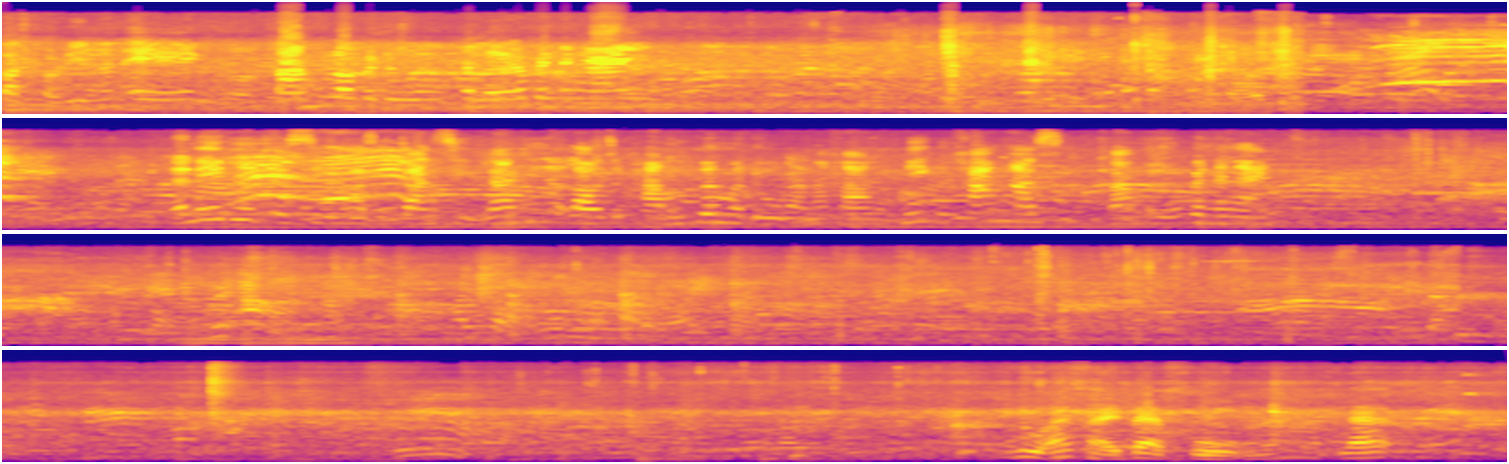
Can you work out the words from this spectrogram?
สัตว์เขาดินนั่นเอง ตามพวกเราไปดูกันเลยว่าเป็นยังไง และนี่คือจ็ดสีมหัศจรรย์สีแรกที่เราจะพาเพื่อนๆมาดูกันนะคะ นี่คือข้างงานสีตามไปดูว่าเป็นยังไงอยู่อาศัยแบบฝูงนะครับและ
